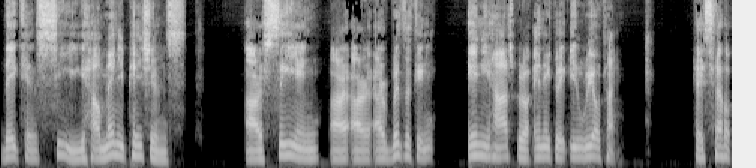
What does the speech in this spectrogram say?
they can see how many patients are seeing, are, are, are visiting any hospital, any clinic in real time. Okay. So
